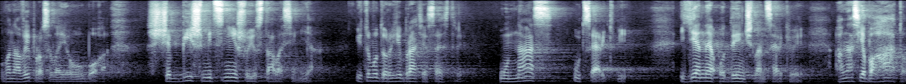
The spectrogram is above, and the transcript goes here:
вона випросила його у Бога. Ще більш міцнішою стала сім'я. І тому, дорогі браті і сестри, у нас у церкві є не один член церкви, а в нас є багато.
